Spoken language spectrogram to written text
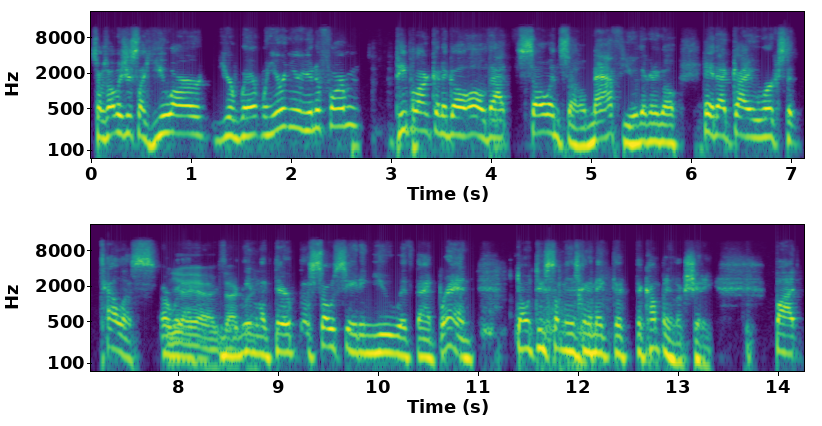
So I was always just like, you are you're wearing when you're in your uniform. People aren't going to go, oh, that so and so Matthew. They're going to go, hey, that guy who works at Telus or Yeah, whatever. yeah, You know what I mean, like they're associating you with that brand. Don't do something that's going to make the, the company look shitty. But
